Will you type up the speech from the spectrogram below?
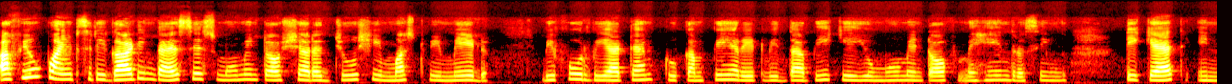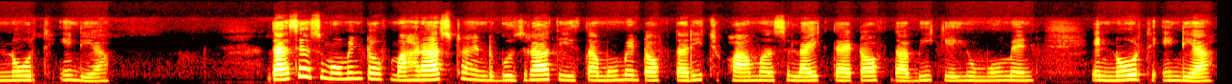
A few points regarding the SS movement of Sharad Joshi must be made before we attempt to compare it with the BKU movement of Mahendra Singh Tikait in North India. The SS movement of Maharashtra and Gujarat is the movement of the rich farmers like that of the BKU movement in North India,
